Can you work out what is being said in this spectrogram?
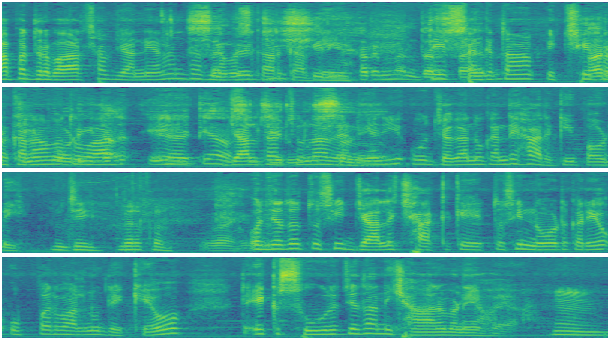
ਆਪਾਂ ਦਰਬਾਰ ਸਾਹਿਬ ਜਾਂਦੇ ਆ ਨਾ ਅੰਦਰ ਨਮਸਕਾਰ ਕਰਦੇ ਆ ਤੇ ਸੰਗਤਾਂ ਪਿੱਛੇ ਪ੍ਰਕਰਮਾਂ ਤੋਂ ਬਾਅਦ ਜਲ ਦਾ ਚੁੱਲ੍ਹਾ ਲੈਂਦੀਆਂ। ਜੀ ਉਹ ਜਗ੍ਹਾ ਨੂੰ ਕਹਿੰਦੇ ਹਰ ਕੀ ਪੌੜੀ। ਜੀ ਬਿਲਕੁਲ। ਔਰ ਜਦੋਂ ਤੁਸੀਂ ਜਲ ਛੱਕ ਕੇ ਤੁਸੀਂ ਨੋਟ ਕਰਿਓ ਉੱਪਰ ਵੱਲ ਨੂੰ ਦੇਖਿਓ ਤੇ ਇੱਕ ਸੂਰਜ ਦਾ ਨਿਸ਼ਾਨ ਬਣਿਆ ਹੋਇਆ। ਹੂੰ।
